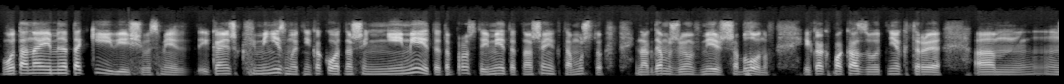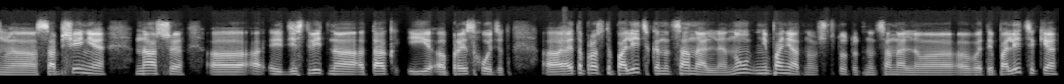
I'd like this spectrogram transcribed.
Вот она именно такие вещи высмеивает. И, конечно, к феминизму это никакого отношения не имеет, это просто имеет отношение к тому, что иногда мы живем в мире шаблонов. И как показывают некоторые э, сообщения наши, э, действительно так и э, происходит. Э, это просто политика национальная. Ну, непонятно, что тут национального э, в этой политике.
